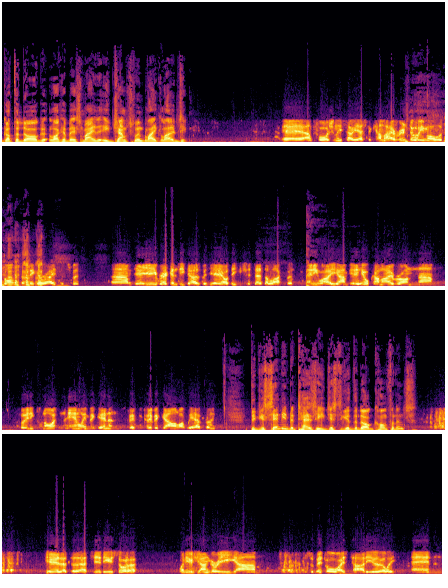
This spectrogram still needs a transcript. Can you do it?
got the dog like a best mate. He jumps when Blake loads him. Yeah, unfortunately, so he has to come over and do him all the time for bigger races. But um, yeah, he reckons he does. But yeah, I think he just had the luck. But anyway, um, yeah, he'll come over on um, Phoenix night and handle him again and keep, keep it going like we have been. Did you send him to Tassie just to give the dog confidence? Yeah, that, that's it. He sort of, when he was younger, he um, was a bit always tardy early, and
